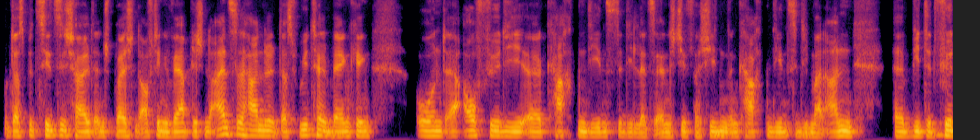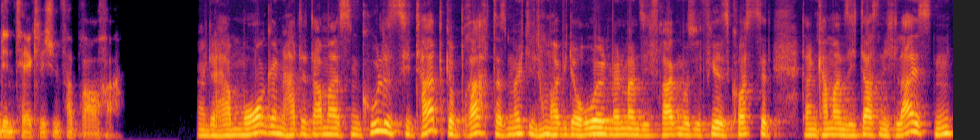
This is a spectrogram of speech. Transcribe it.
Und das bezieht sich halt entsprechend auf den gewerblichen Einzelhandel, das Retail Banking und äh, auch für die äh, Kartendienste, die letztendlich die verschiedenen Kartendienste, die man anbietet für den täglichen Verbraucher. Der Herr Morgan hatte damals ein cooles Zitat gebracht, das möchte ich nochmal wiederholen. Wenn man sich fragen muss, wie viel es kostet, dann kann man sich das nicht leisten.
